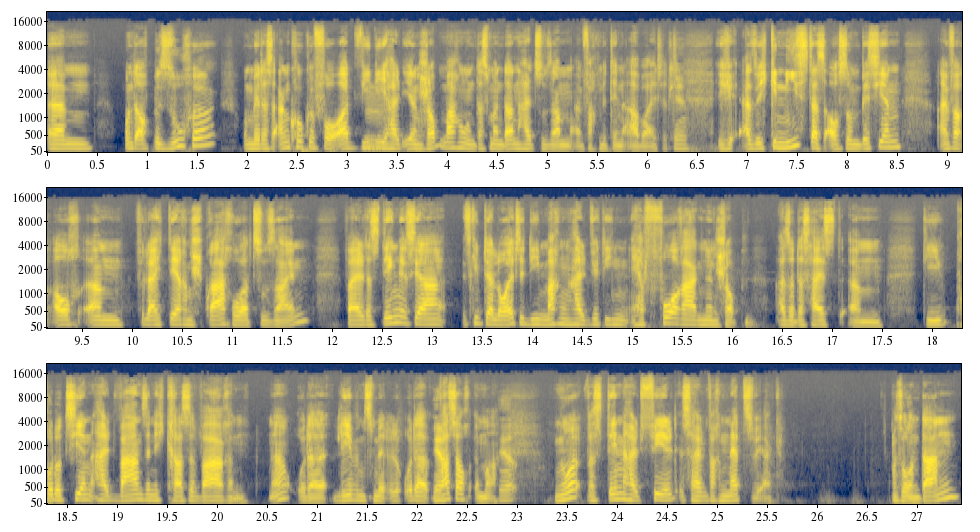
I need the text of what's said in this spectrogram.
ähm, und auch besuche und mir das angucke vor Ort, wie mhm. die halt ihren Job machen und dass man dann halt zusammen einfach mit denen arbeitet. Okay. Ich, also ich genieße das auch so ein bisschen, einfach auch ähm, vielleicht deren Sprachrohr zu sein, weil das Ding ist ja, es gibt ja Leute, die machen halt wirklich einen hervorragenden Job. Also das heißt, ähm, die produzieren halt wahnsinnig krasse Waren ne? oder Lebensmittel oder ja. was auch immer. Ja. Nur, was denen halt fehlt, ist halt einfach ein Netzwerk. So, und dann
